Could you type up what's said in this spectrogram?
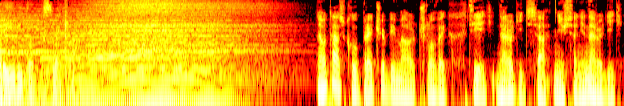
Príbytok svetla. Na otázku, prečo by mal človek chcieť narodiť sa, než sa nenarodiť,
